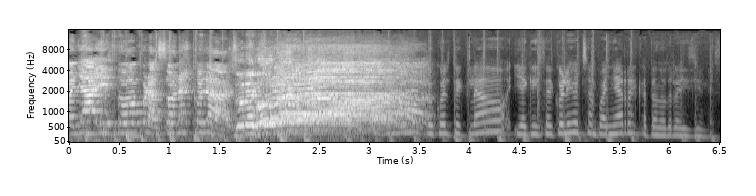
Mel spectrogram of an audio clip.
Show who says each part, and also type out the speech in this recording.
Speaker 1: Champañá y esto va para Zona Escolar.
Speaker 2: ¡Zona Escolar!
Speaker 3: tocó el teclado y aquí está el Colegio Champañá rescatando tradiciones.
